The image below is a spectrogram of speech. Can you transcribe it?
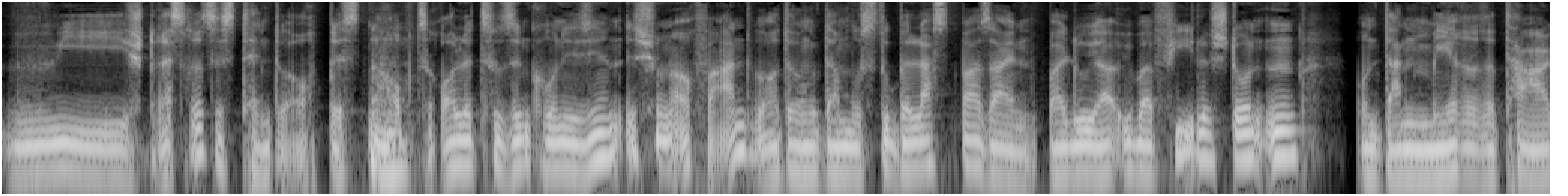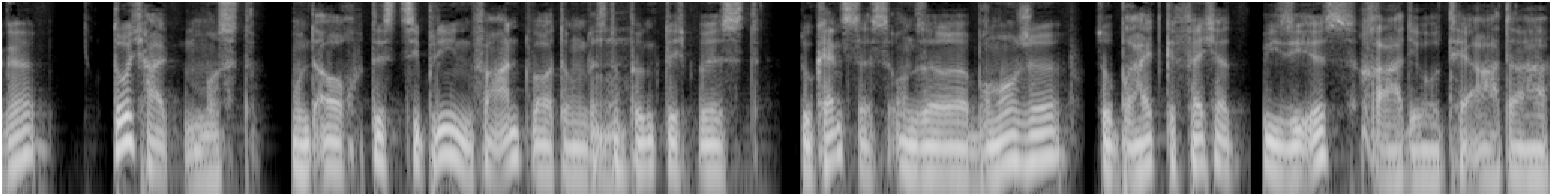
wie stressresistent du auch bist. Eine Hauptrolle zu synchronisieren ist schon auch Verantwortung. Da musst du belastbar sein, weil du ja über viele Stunden und dann mehrere Tage durchhalten musst. Und auch Disziplin, Verantwortung, dass du pünktlich bist. Du kennst es, unsere Branche, so breit gefächert wie sie ist, Radio, Theater,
